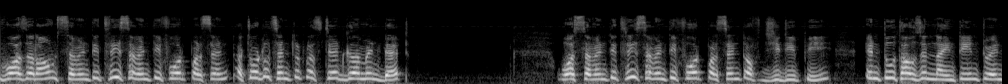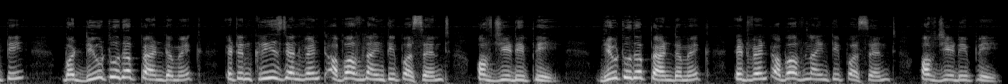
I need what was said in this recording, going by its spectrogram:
was around 73 74 percent a total central plus state government debt was 73 74 percent of GDP in 2019-20 but due to the pandemic it increased and went above 90 percent of GDP. Due to the pandemic it went above 90 percent of GDP.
